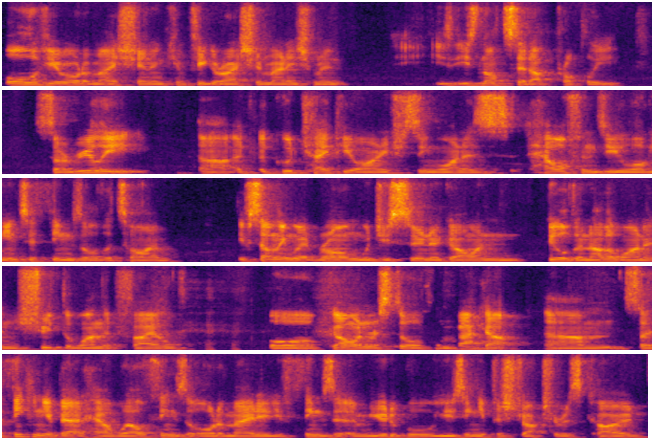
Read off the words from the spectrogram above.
all of your automation and configuration management is, is not set up properly. So really uh, a, a, good KPI, an interesting one is how often do you log into things all the time? If something went wrong, would you sooner go and build another one and shoot the one that failed or go and restore from backup? Um, so thinking about how well things are automated, if things are immutable, using infrastructure as code,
